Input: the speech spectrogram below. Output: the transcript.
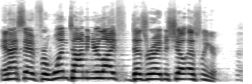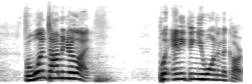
And I said, for one time in your life, Desiree Michelle Esslinger, for one time in your life, put anything you want in the cart.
